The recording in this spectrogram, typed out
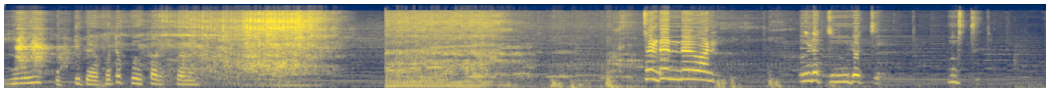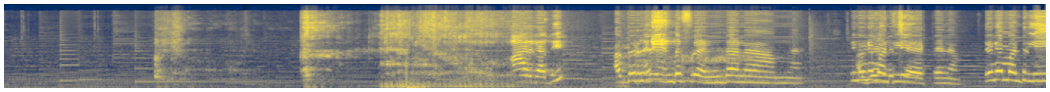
പോയി കുട്ടി ഇത് എവിടെ പോയി കിടക്കണം? ഇവിടെ ചൂടത്ത് നിർത്ത്. ആരുടെ അതൊരു എന്റെ ഫ്രണ്ടാണ് അമ്മ. നിങ്ങളുടെ അതെന്റെ മണ്ടിൽ ചേട്ടനാ. നിന്റെ മണ്ടിൽ ഈ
